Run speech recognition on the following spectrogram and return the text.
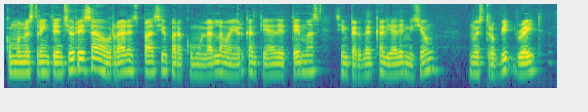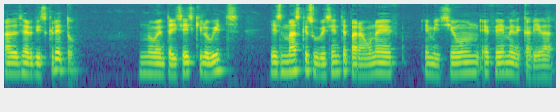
Como nuestra intención es ahorrar espacio para acumular la mayor cantidad de temas sin perder calidad de emisión, nuestro bitrate ha de ser discreto. 96 kilobits es más que suficiente para una emisión FM de calidad.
